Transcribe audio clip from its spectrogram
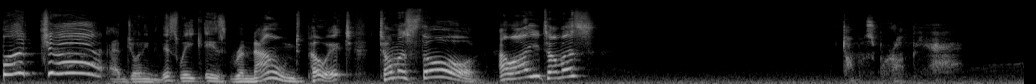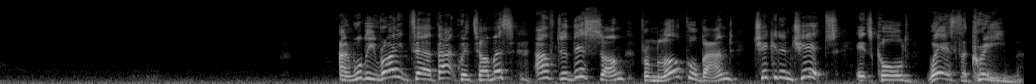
Butcher. And joining me this week is renowned poet Thomas Thorne. How are you, Thomas? Thomas, we're on the air. And we'll be right uh, back with Thomas after this song from local band Chicken and Chips. It's called Where's the Cream?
